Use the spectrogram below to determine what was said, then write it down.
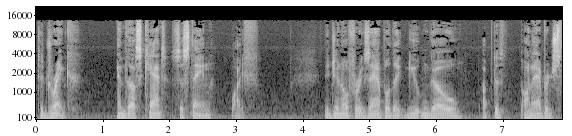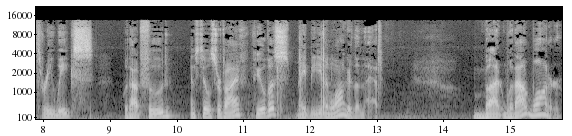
to drink and thus can't sustain life. Did you know, for example, that you can go up to, on average, three weeks without food and still survive? A few of us, maybe even longer than that. But without water,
